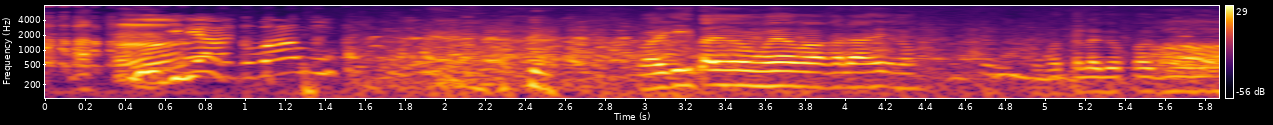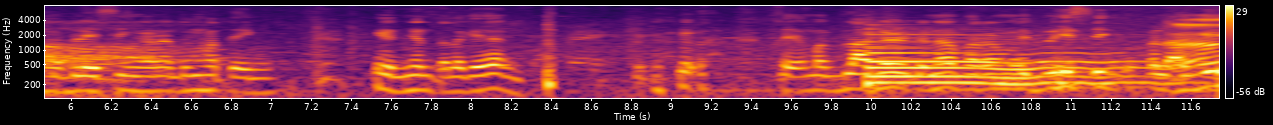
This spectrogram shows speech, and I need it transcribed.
Ginagawa mo! Makikita nyo mamaya mga kalahi, no? Diba talaga pag may mga blessing na dumating, ganyan talaga yan. Kaya mag-vlogger ka na para may blessing ka palagi.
